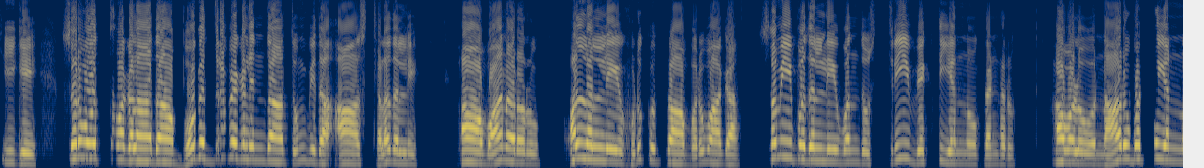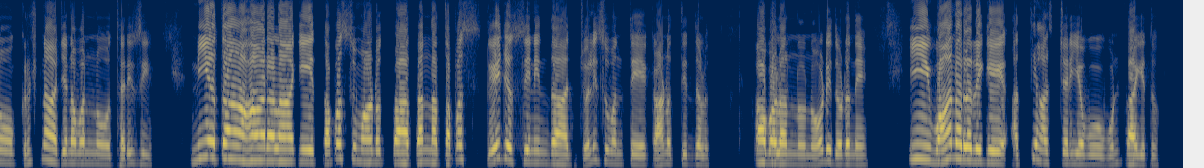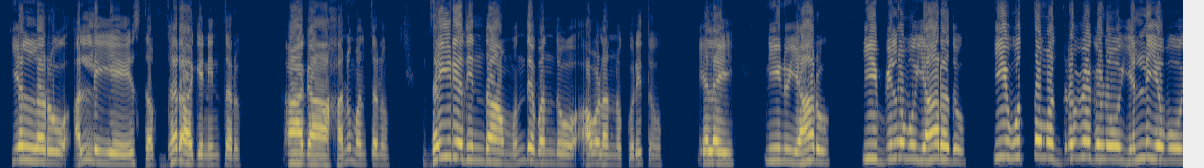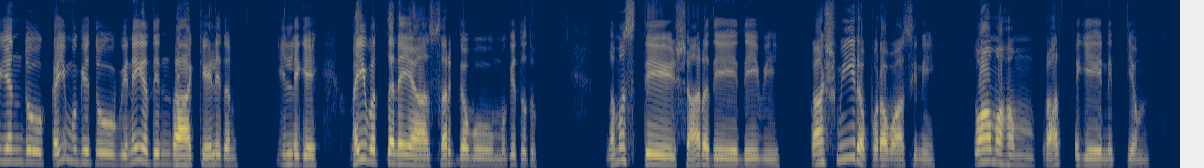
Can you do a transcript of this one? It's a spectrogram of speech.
ಹೀಗೆ ಸರ್ವೋತ್ತಮಗಳಾದ ಭೋಗದ್ರವ್ಯಗಳಿಂದ ತುಂಬಿದ ಆ ಸ್ಥಳದಲ್ಲಿ ಆ ವಾನರರು ಅಲ್ಲಲ್ಲಿ ಹುಡುಕುತ್ತಾ ಬರುವಾಗ ಸಮೀಪದಲ್ಲಿ ಒಂದು ಸ್ತ್ರೀ ವ್ಯಕ್ತಿಯನ್ನು ಕಂಡರು. ಅವಳು ನಾರು ಬಟ್ಟೆಯನ್ನು ಕೃಷ್ಣಾಜನವನ್ನು ಧರಿಸಿ ನಿಯತಾಹಾರಳಾಗಿ ತಪಸ್ಸು ಮಾಡುತ್ತಾ ತನ್ನ ತಪಸ್ ತೇಜಸ್ಸಿನಿಂದ ಜ್ವಲಿಸುವಂತೆ ಕಾಣುತ್ತಿದ್ದಳು. ಅವಳನ್ನು ನೋಡಿದೊಡನೆ ಈ ವಾನರರಿಗೆ ಅತ್ಯಾಶ್ಚರ್ಯವು ಉಂಟಾಯಿತು. ಎಲ್ಲರೂ ಅಲ್ಲಿಯೇ ಸ್ತಬ್ಧರಾಗಿ ನಿಂತರು. ಆಗ ಹನುಮಂತನು ಧೈರ್ಯದಿಂದ ಮುಂದೆ ಬಂದು ಅವಳನ್ನು ಕುರಿತು, ಎಲೈ, ನೀನು ಯಾರು? ಈ ಬಿಲವು ಯಾರದು? ಈ ಉತ್ತಮ ದ್ರವ್ಯಗಳು ಎಲ್ಲಿಯವು? ಎಂದು ಕೈ ಮುಗಿದು ವಿನಯದಿಂದ ಕೇಳಿದನು. ಇಲ್ಲಿಗೆ ಐವತ್ತನೆಯ ಸರ್ಗವು ಮುಗಿದುದು. ನಮಸ್ತೆ ಶಾರದೆ ದೇವಿ, ಕಾಶ್ಮೀರ ಪುರವಾಸಿನಿ, ತ್ವಾಮಹಂ ಪ್ರಾರ್ಥೆಯೇ ನಿತ್ಯಂ.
